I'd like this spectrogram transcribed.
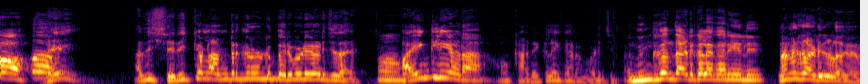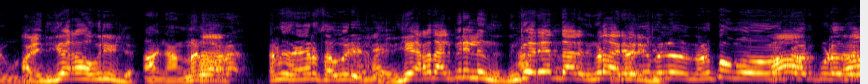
ഓ. ഏയ് അത് ശരിക്കുള്ള അണ്ടർഗ്രൗണ്ട് പരിപാടി കാണിച്ചതേ. ഭയങ്കരയാടാ അവക്ക് കയറാൻ പഠിച്ചു. നിങ്ങൾക്ക് എന്താ അടുക്കള കറിയിൽ? നിനക്ക് അടുക്കള കയറി കൂടി. എനിക്ക് കയറാൻ സൗകര്യമില്ല. ആ ഞങ്ങൾ വേറെ നിനക്ക് വേറെ സൗകര്യമില്ലേ? എനിക്ക് കയറാൻ താല്പര്യമില്ലെന്ന്. നിങ്ങൾക്ക് അറിയാൻ എന്താ നിങ്ങളുടെ കാര്യം നിനക്കും കൂടെ ആ.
